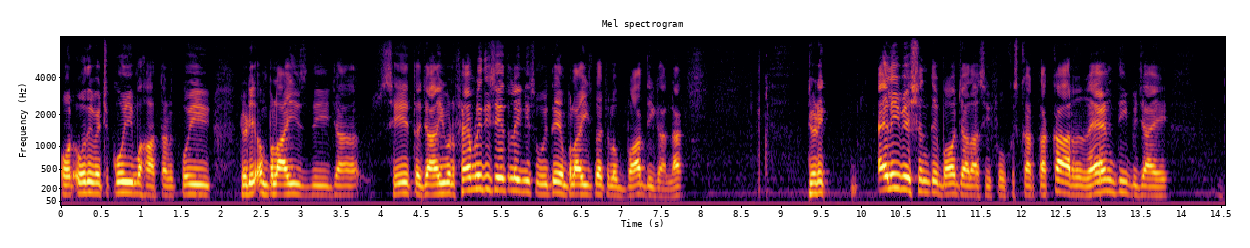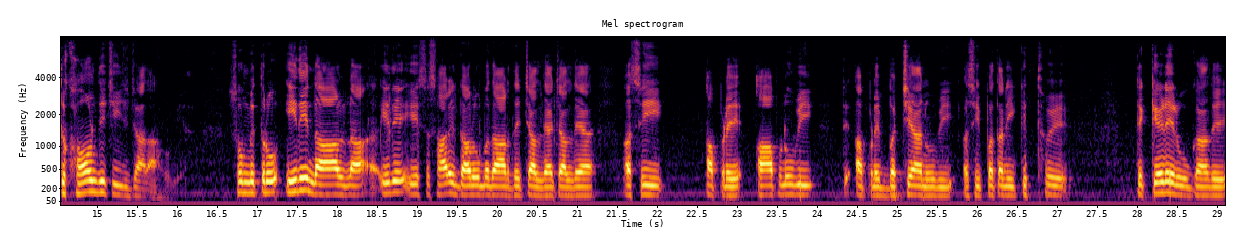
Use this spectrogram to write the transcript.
ਔਰ ਉਹਦੇ ਵਿੱਚ ਕੋਈ ਮਹੱਤਵ ਕੋਈ ਜਿਹੜੀ EMPLOYEES ਦੀ ਜਾਂ ਸਿਹਤ ਜਾਂ ਇਵਨ ਫੈਮਿਲੀ ਦੀ ਸਿਹਤ ਲਈ ਨਹੀਂ ਸੋਚਦੇ, EMPLOYEES ਦਾ ਚਲੋ ਬਾਅਦ ਦੀ ਗੱਲ ਆ। ਜਿਹੜੇ ਐਲੀਵੇਸ਼ਨ ਤੇ ਬਹੁਤ ਜ਼ਿਆਦਾ ਅਸੀਂ ਫੋਕਸ ਕਰਤਾ, ਘਰ ਰਹਿਣ ਦੀ ਬਜਾਏ ਦਿਖਾਉਣ ਦੀ ਚੀਜ਼ ਜ਼ਿਆਦਾ ਹੋ ਗਿਆ ਸੋ ਮਿੱਤਰੋ, ਇਹਦੇ ਨਾਲ ਨਾ, ਇਹਦੇ ਇਸ ਸਾਰੇ ਦਾਰੂ ਮਦਾਰ ਦੇ ਚੱਲਦਿਆਂ ਚੱਲਦਿਆਂ ਅਸੀਂ ਆਪਣੇ ਆਪ ਨੂੰ ਵੀ ਤੇ ਆਪਣੇ ਬੱਚਿਆਂ ਨੂੰ ਵੀ ਅਸੀਂ ਪਤਾ ਨਹੀਂ ਕਿੱਥੇ ਤੇ ਕਿਹੜੇ ਰੋਗਾਂ ਦੇ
